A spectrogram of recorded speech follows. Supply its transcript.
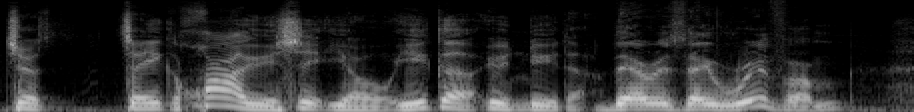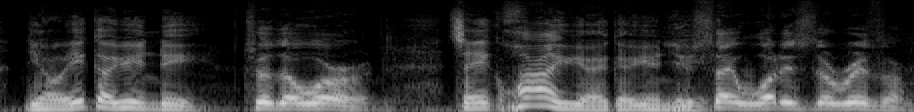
就这一个话语是有一个韵律的，There is a rhythm 有一个韵律，to the word. 这个话语有一个韵 You 律。say, what is the rhythm?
